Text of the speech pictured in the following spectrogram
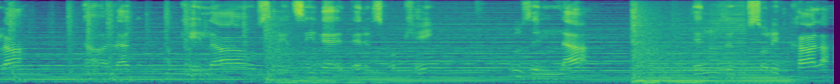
to zero la now la okay la uselekthile then it's okay uze la then uze ku solid color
